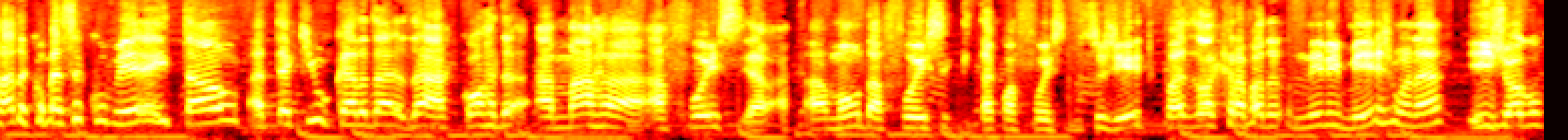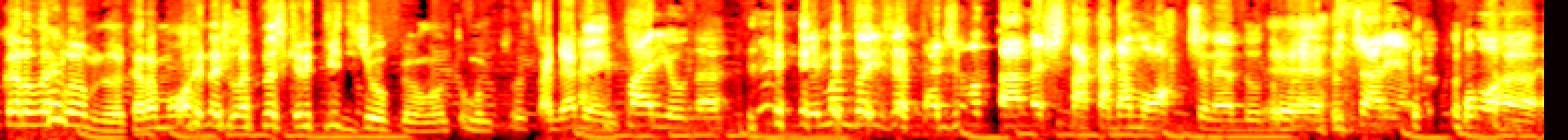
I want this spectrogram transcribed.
porrada começa a comer e tal, até que o cara da, da corda amarra a foice, a, a mão da foice que tá com a foice do sujeito, faz ela cravada nele mesmo, né? E joga o cara nas lâminas. O cara morre nas lâminas que ele pediu, pô, muito, muito Que sabiamente. pariu, né? Quem mandou inventar de lutar na estaca da morte, né? Do, do É. Black Arena. Porra.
